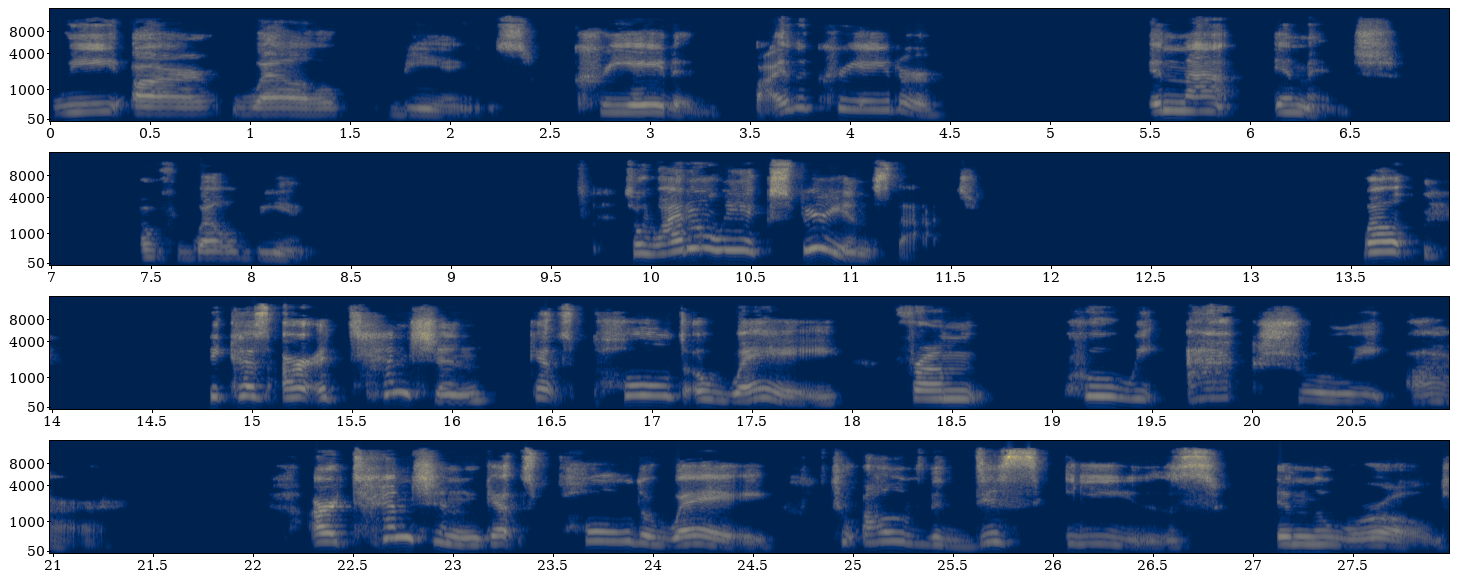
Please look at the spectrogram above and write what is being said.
We are well beings created by the Creator in that image of well being. So, why don't we experience that? Well, because our attention gets pulled away from who we actually are. Our attention gets pulled away to all of the dis-ease in the world.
